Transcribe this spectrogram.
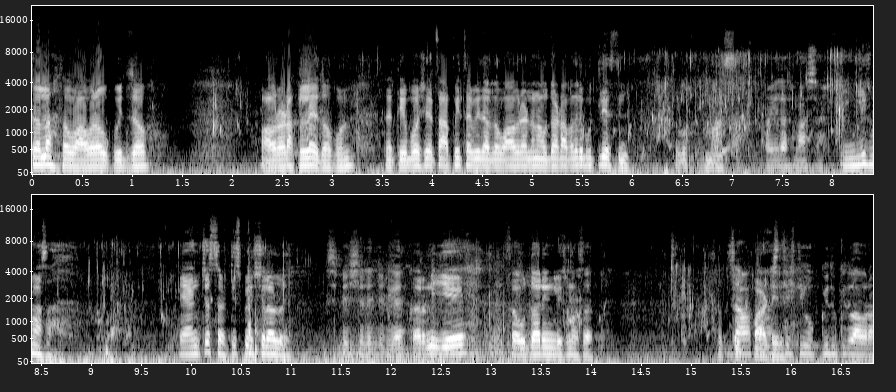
चला तर वावरा उकवीत जाऊ. वावरा टाकलेला आहे तो आपण. तर ते बस चापी चापी जातो वावराला नवदा टापा तरी गुतली असतील बघ मासा. पहिलाच मासा. इंग्लिश मासा. यांच्यासाठी स्पेशल आलो आहे स्पेशल काय कारण हे चौदार इंग्लिश मासा आहेत. पाटील. दुकी वावरा.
